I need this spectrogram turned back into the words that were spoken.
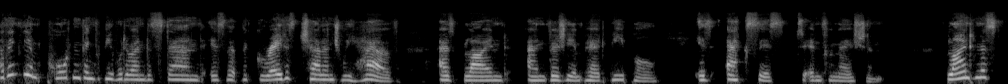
I think the important thing for people to understand is that the greatest challenge we have as blind and visually impaired people is access to information. Blindness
